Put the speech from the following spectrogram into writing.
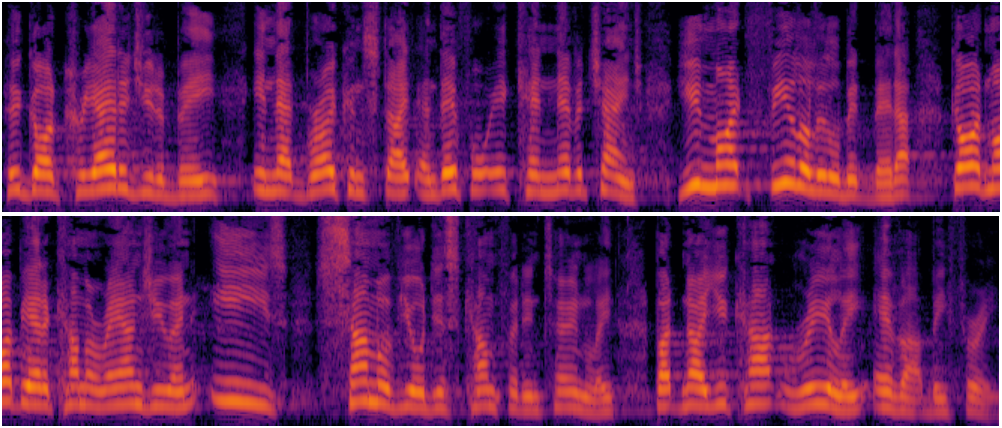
who God created you to be in that broken state, and therefore it can never change. You might feel a little bit better. God might be able to come around you and ease some of your discomfort internally, but no, you can't really ever be free.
